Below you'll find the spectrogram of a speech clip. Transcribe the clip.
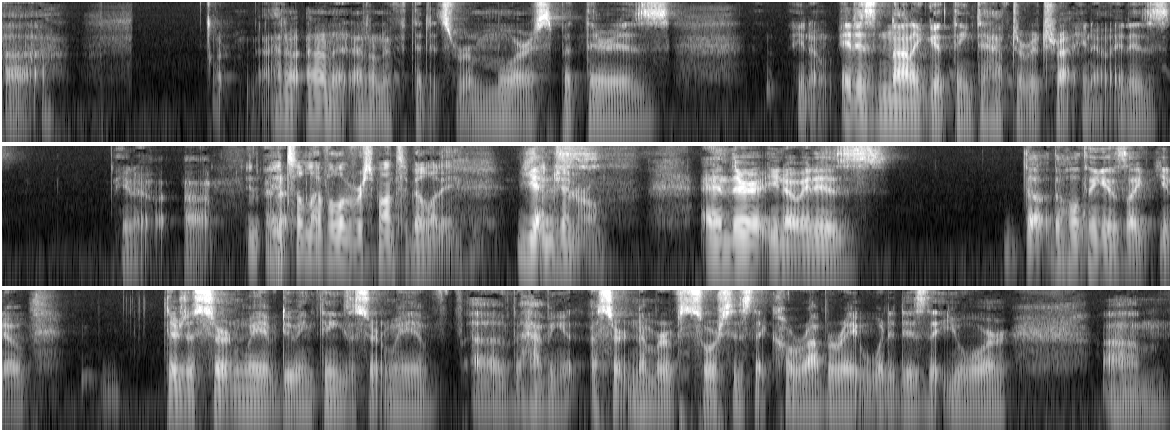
uh, I don't I don't know I don't know if that it's remorse, but there is you know it is not a good thing to have to retract. You know it is you know uh, it's a level of responsibility yes. in general, and there you know it is the the whole thing is like you know there's a certain way of doing things, a certain way of of having a, a certain number of sources that corroborate what it is that you're um,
